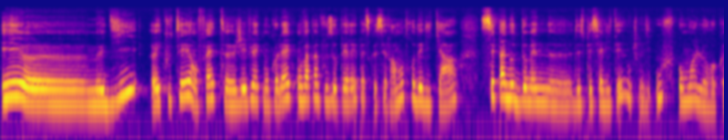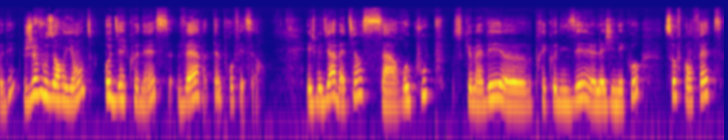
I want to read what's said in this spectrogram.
et euh, me dit écoutez en fait euh, j'ai vu avec mon collègue on va pas vous opérer parce que c'est vraiment trop délicat. C'est pas notre domaine euh, de spécialité. Donc je me dis ouf au moins le reconnaît je vous oriente au diaconesse vers tel professeur. Et je me dis ah bah tiens ça recoupe ce que m'avait préconisé la gynéco. Sauf qu'en fait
